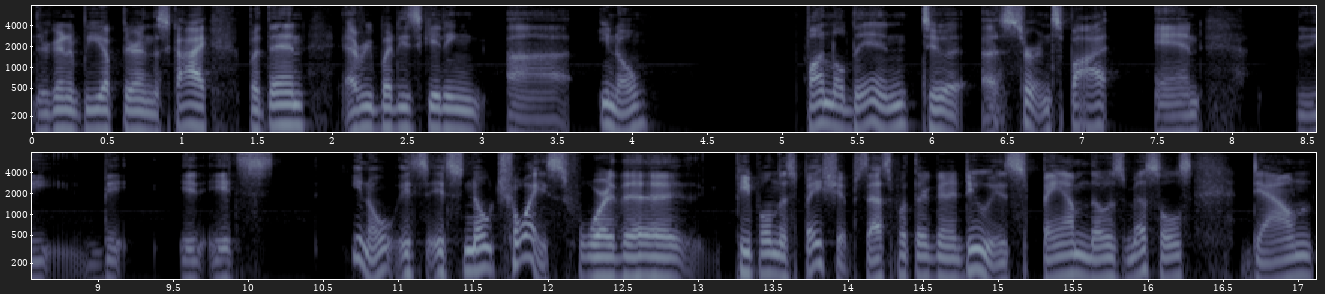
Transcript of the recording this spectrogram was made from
they're going to be up there in the sky. But then everybody's getting uh, you know funneled in to a certain spot and the the it, it's you know it's it's no choice for the people in the spaceships. That's what they're going to do is spam those missiles down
